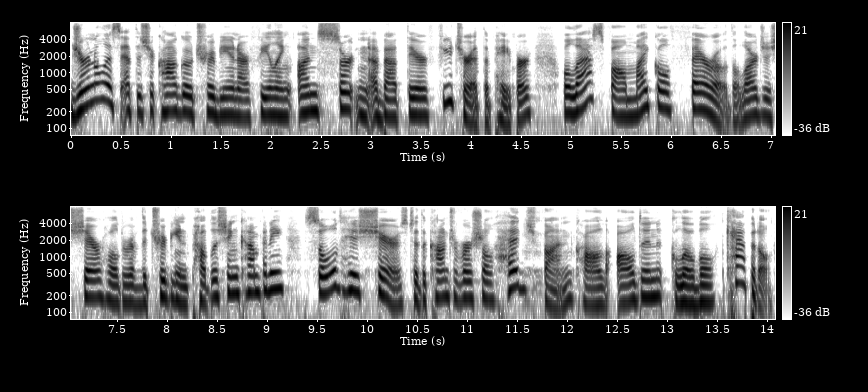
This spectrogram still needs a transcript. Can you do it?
Journalists at the Chicago Tribune are feeling uncertain about their future at the paper. Well, last fall, Michael Ferro, the largest shareholder of the Tribune Publishing Company, sold his shares to the controversial hedge fund called Alden Global Capital.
